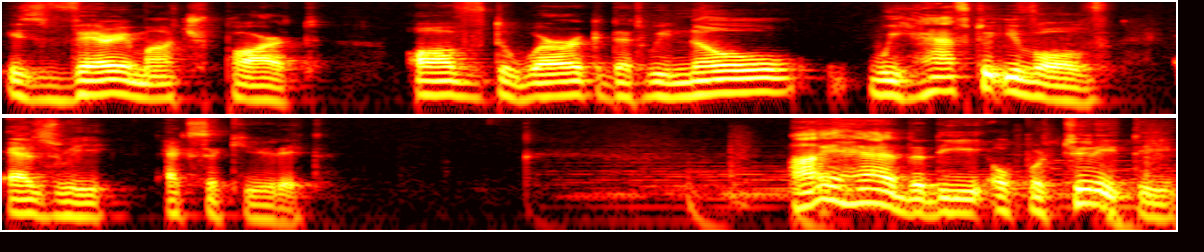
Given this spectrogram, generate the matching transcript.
is very much part of the work that we know we have to evolve as we execute it. I had the opportunity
